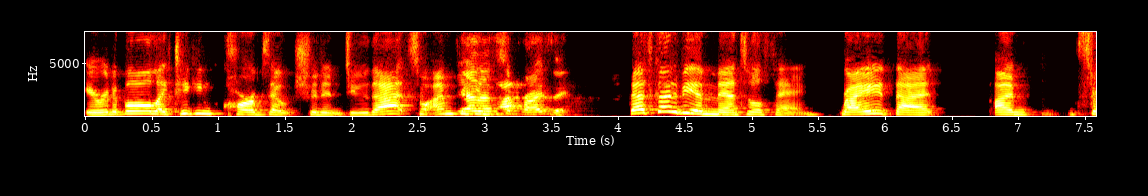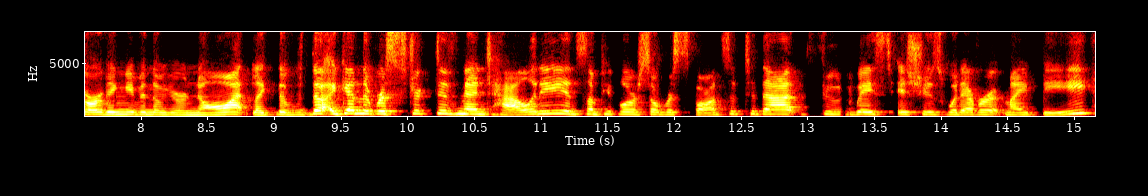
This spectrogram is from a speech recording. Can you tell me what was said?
irritable. Like taking carbs out shouldn't do that. So i'm thinking yeah that's that, surprising. that's got to be a mental thing, right? That I'm starving even though you're not. Like the, the, again the restrictive mentality, and some people are so responsive to that food waste issues, whatever it might be.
